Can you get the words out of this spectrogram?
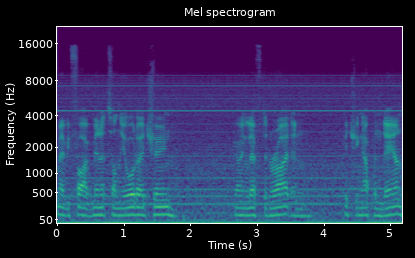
maybe five minutes on the auto tune, going left and right and pitching up and down.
